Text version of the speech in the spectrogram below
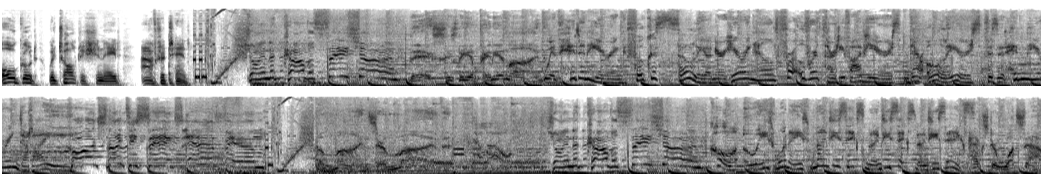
Oh, good. We'll talk to Sinead after 10. Join the conversation. This is the Opinion Line. With Hidden Hearing, focused solely on your hearing health for over 35 years. They're all ears. Visit hiddenhearing.ie. Corks 96 FM. The lines are live. Hello. Join the conversation. Call 0818 96 96 96. Text or WhatsApp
